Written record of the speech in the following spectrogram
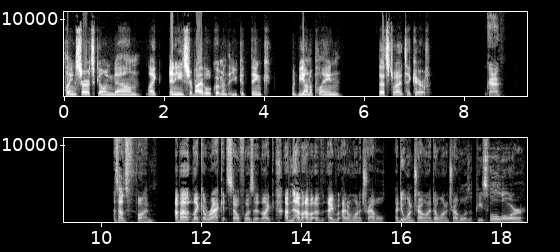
plane starts going down. Like any survival equipment that you could think would be on a plane, that's what I take care of. Okay. That sounds fun. How about like Iraq itself? Was it like I've, I've, I've, I've I I don't want to travel. I do want to travel, and I don't want to travel. Is it peaceful or?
